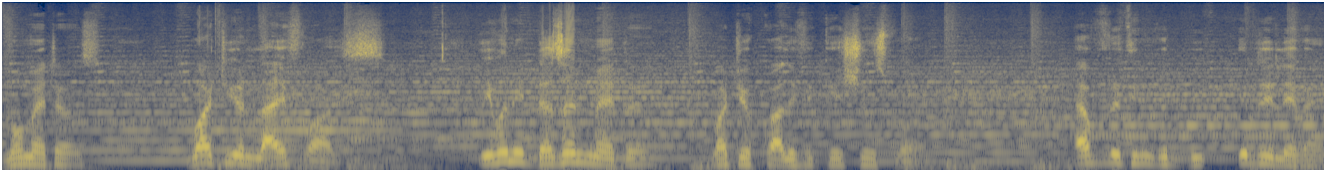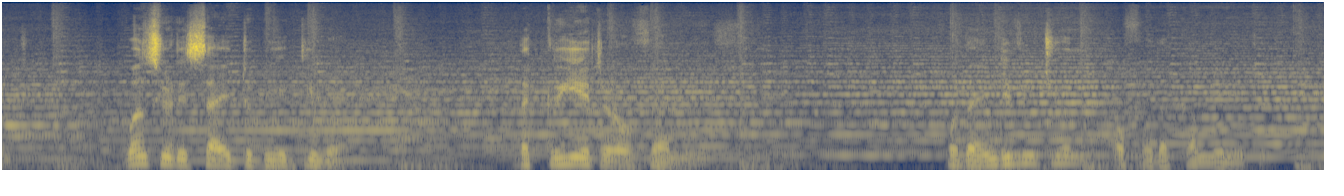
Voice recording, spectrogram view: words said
no matter what your life was, even it doesn't matter what your qualifications were, everything would be irrelevant once you decide to be a giver, the creator of values for the individual or for the community.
